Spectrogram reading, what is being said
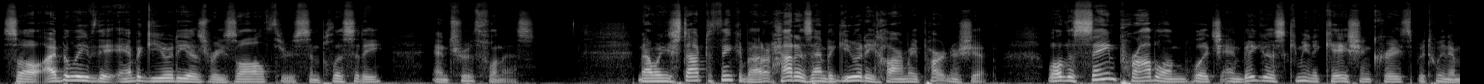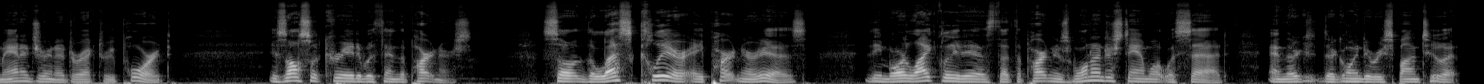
So I believe the ambiguity is resolved through simplicity and truthfulness. Now, when you stop to think about it, how does ambiguity harm a partnership? Well, the same problem which ambiguous communication creates between a manager and a direct report is also created within the partners. So, the less clear a partner is, the more likely it is that the partners won't understand what was said and they're, they're going to respond to it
